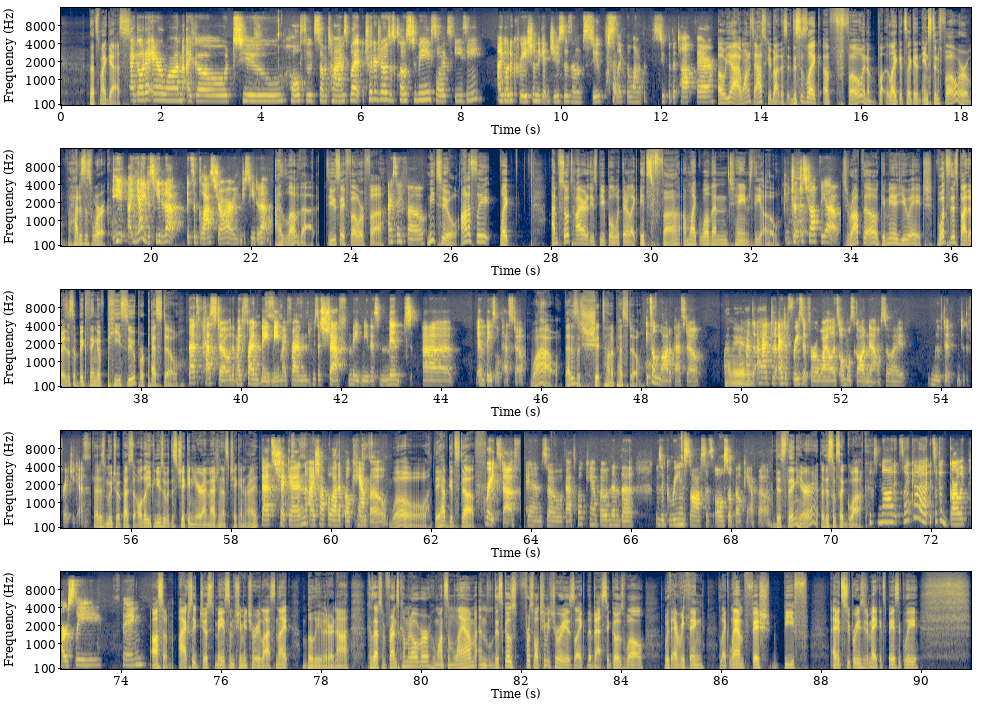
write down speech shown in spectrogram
that's my guess. I go to Erewhon. I go to Whole Foods sometimes, but Trader Joe's is close to me, so it's easy. I go to Kreation to get juices and soups, like the one at the soup at the top there. Oh yeah, I wanted to ask you about this. This is like a faux and a bu- like it's like an instant faux, or how does this work? Uh, yeah, you just heat it up. It's a glass jar, and you just heat it up. I love that. Do you say faux or pho? I say faux. Me too. Honestly, like I'm so tired of these people with their like it's pho. I'm like, well then change the O. Just drop the O. Drop the O. Give me a UH. What's this by the way? Is this a big thing of pea soup or pesto? That's pesto that my friend made me. My friend, who's a chef, made me this mint uh, and basil pesto. Wow, that is a shit ton of pesto. It's a lot of pesto. I I mean, had to, I had to, I had to freeze it for a while. It's almost gone now, so I moved it into the fridge again. That is mucho pesto. Although you can use it with this chicken here. I imagine that's chicken, right? That's chicken. I shop a lot at Belcampo. Whoa, they have good stuff. Great stuff. And so that's Belcampo. And then the there's a green sauce that's also Belcampo. This thing here, uh, this looks like guac. It's not. It's like a. It's like a garlic parsley thing. Awesome. I actually just made some chimichurri last night, believe it or not, because I have some friends coming over who want some lamb. And this goes, first of all, chimichurri is like the best. It goes well with everything like lamb, fish, beef, and it's super easy to make. It's basically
